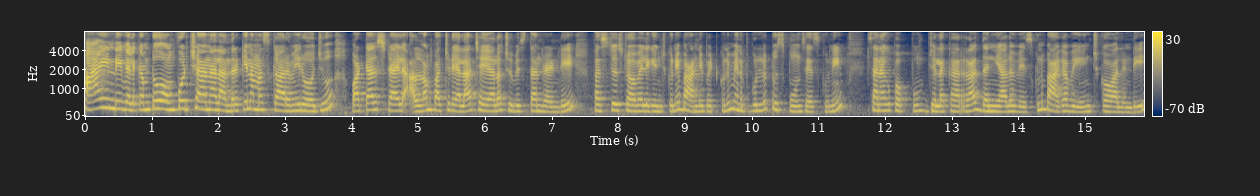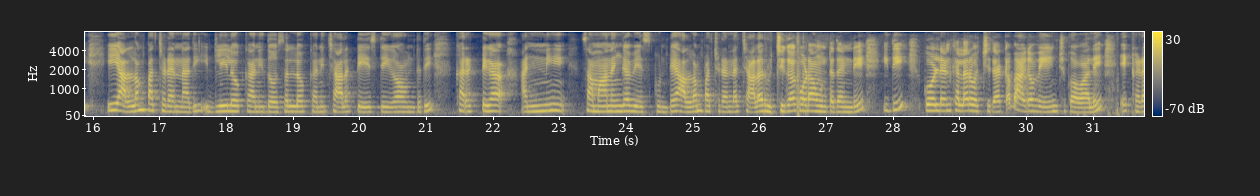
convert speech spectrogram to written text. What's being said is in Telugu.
Hi. హాయ్ అండి. Welcome to home food channel. అందరికీ నమస్కారం. ఈరోజు హోటల్ స్టైల్ అల్లం పచ్చడి ఎలా చేయాలో చూపిస్తాను రండి. ఫస్ట్ స్టవ్ వెలిగించుకుని బాండి పెట్టుకుని మినపగుళ్ళు టూ స్పూన్స్ వేసుకుని శనగపప్పు జీలకర్ర ధనియాలు వేసుకుని బాగా వేయించుకోవాలండి. ఈ అల్లం పచ్చడి అన్నది ఇడ్లీలో కానీ దోశల్లో కానీ చాలా టేస్టీగా ఉంటుంది. కరెక్ట్గా అన్నీ సమానంగా వేసుకుంటే అల్లం పచ్చడి అన్నది చాలా రుచిగా కూడా ఉంటుందండి. ఇది గోల్డెన్ కలర్ వచ్చేదాకా బాగా వేయించుకోవాలి. ఇక్కడ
